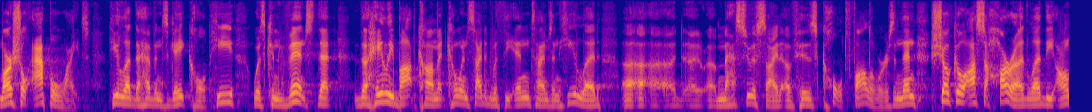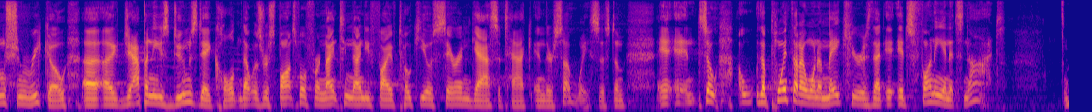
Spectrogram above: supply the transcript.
Marshall Applewhite, he led the Heaven's Gate cult. He was convinced that the Hale-Bopp comet coincided with the end times, and he led a, a, a, a mass suicide of his cult followers. And then Shoko Asahara led the Aum Shinrikyo, a Japanese doomsday cult that was responsible for a 1995 Tokyo sarin gas attack in their subway system. And, and so uh, the point that I want to make here is that it, it's funny and it's not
